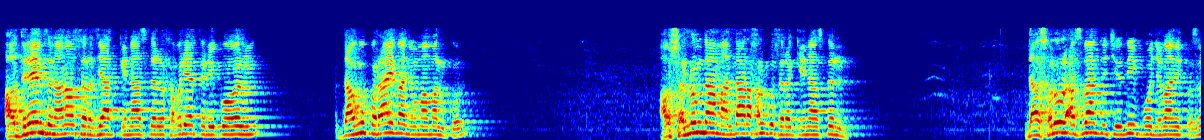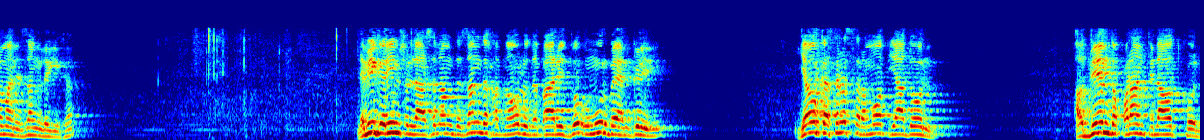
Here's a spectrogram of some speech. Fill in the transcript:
او دریم زنانو سره زیات کې ناس تر خبرې اترې کول داغو پرای باندې عمل کول او سلم دا مالدار خلکو سره کې ناس تل دا سلور اسباب دي چې دې په جواني پسلمانه زنګ لګي ښه نبی کریم صلی الله علیه وسلم د زنګ د ختمولو د باره دو امور بیان کړی یو کثرت سره موت یادول او دویم د قران تلاوت کول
